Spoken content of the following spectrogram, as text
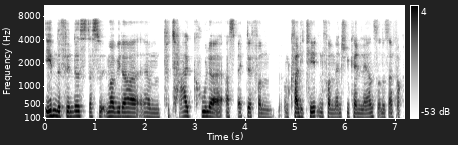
Ebene findest, dass du immer wieder ähm, total coole Aspekte von und Qualitäten von Menschen kennenlernst und es einfach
